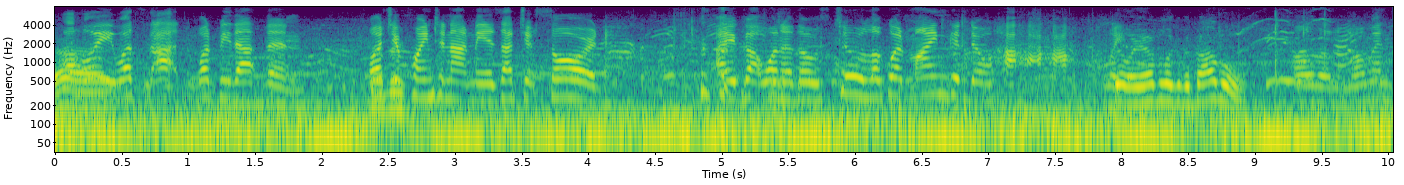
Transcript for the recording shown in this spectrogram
Ahoy, what's that? What'd be that then? What you're pointing at me? Is that your sword? I've got one of those too. Look what mine can do. Ha ha ha. Billy, Wait, have a look at the bubble. hold on a moment.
